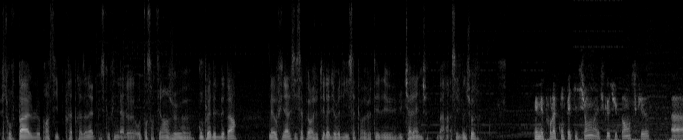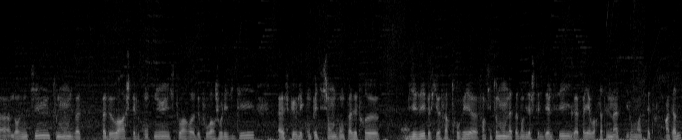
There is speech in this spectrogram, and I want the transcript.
je trouve pas le principe très très honnête puisqu'au final autant sortir un jeu complet dès le départ. Mais au final, si ça peut rajouter la durée de vie, ça peut rajouter du, challenge, bah c'est une bonne chose. Oui, mais pour la compétition, est-ce que tu penses que euh, dans une team, tout le monde va, va devoir acheter le contenu histoire euh, de pouvoir jouer les idées? Est-ce que les compétitions ne vont pas être euh, biaisées parce qu'il va falloir trouver... euh, Enfin, si tout le monde n'a pas envie d'acheter le DLC, il va pas y avoir certaines maps qui vont être interdites?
